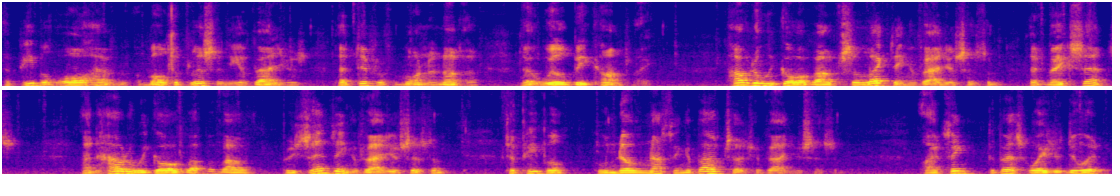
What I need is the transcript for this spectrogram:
That people all have a multiplicity of values that differ from one another, there will be conflict. How do we go about selecting a value system that makes sense? And how do we go about presenting a value system to people who know nothing about such a value system? I think the best way to do it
